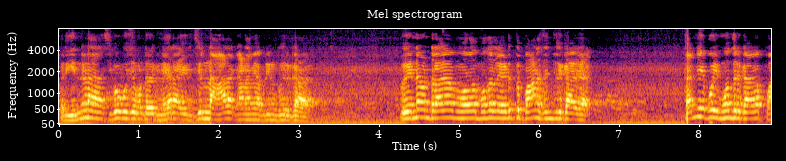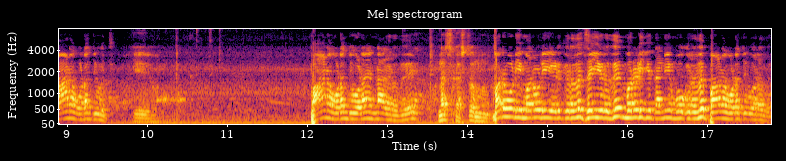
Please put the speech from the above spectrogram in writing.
சரி என்னடா சிவ பூஜை பண்ணுறதுக்கு நேரம் ஆயிடுச்சுன்னு ஆளை காணாமே அப்படின்னு போயிருக்காங்க இப்போ என்ன பண்ணுறாங்க முத முதல்ல எடுத்து பானை செஞ்சுருக்காங்க. தண்ணியை போய் மோந்திருக்காங்க. பானை உடஞ்சி வச்சு பானை உடஞ்சி உடனே என்ன ஆகுறது? மனசு கஷ்டம் மறுபடியும் மறுபடியும் எடுக்கிறது செய்யறது மறுபடியும் தண்ணியை மூக்குறது பானை உடஞ்சி போகிறது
